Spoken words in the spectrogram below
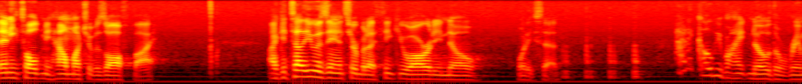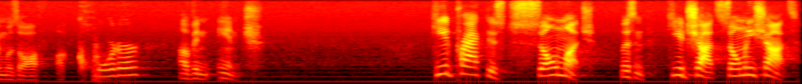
Then he told me how much it was off by. I could tell you his answer, but I think you already know what he said. How did Kobe Bryant know the rim was off a quarter of an inch? He had practiced so much. Listen, he had shot so many shots.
